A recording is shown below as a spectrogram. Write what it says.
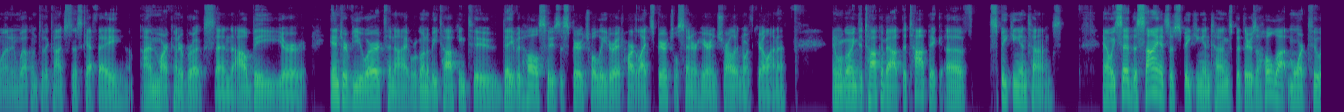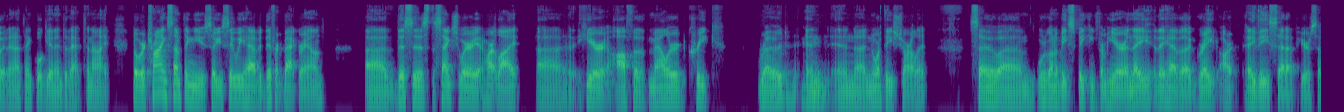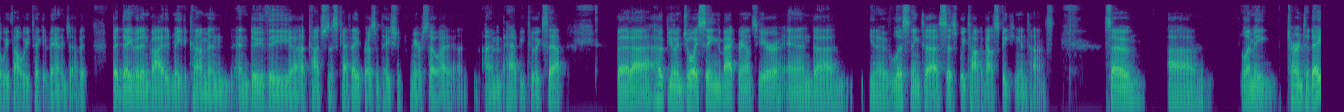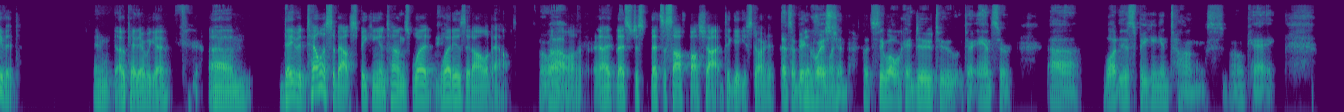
everyone, and welcome to the Consciousness Cafe. I'm Mark Hunter Brooks, and I'll be your interviewer tonight. We're going to be talking to David Hulse, who's the spiritual leader at Heartlight Spiritual Center here in Charlotte, North Carolina. And we're going to talk about the topic of speaking in tongues. Now, we said the science of speaking in tongues, but there's a whole lot more to it, and I think we'll get into that tonight. But we're trying something new. So you see, we have a different background. Uh, this is the sanctuary at Heartlight uh, here off of Mallard Creek Road mm-hmm. in in uh, Northeast Charlotte. So um, we're going to be speaking from here, and they they have a great art AV setup here. So we thought we'd take advantage of it. But David invited me to come and and do the uh, Consciousness Cafe presentation from here, so I I'm happy to accept. But uh, I hope you enjoy seeing the backgrounds here and uh, you know listening to us as we talk about speaking in tongues. So uh, let me turn to David. And okay, there we go. Um, David, tell us about speaking in tongues. What what is it all about? Oh, wow, uh, that's just that's a softball shot to get you started. That's a big question. Let's see what we can do to to answer. Uh, what is speaking in tongues? Okay.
